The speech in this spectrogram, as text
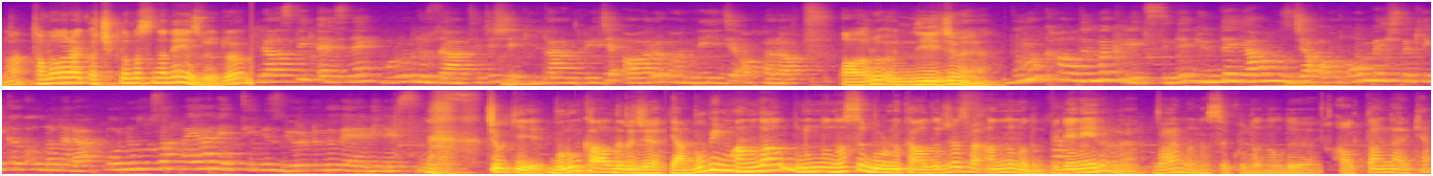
buna. Tam olarak açıklamasında ne yazıyordu? Plastik esnek burun düzeltici, şekillendirici, ağrı önleyici aparat. Ağrı önleyici mi? Klipsini günde yalnızca 10-15 dakika kullanarak burnunuza hayal ettiğiniz görünümü verebilirsiniz. Çok iyi. Burun kaldırıcı. Yani bu bir mandal. Bununla nasıl burnu kaldıracağız ben anlamadım. Bir deneyelim mi? Var mı nasıl kullanıldığı? Alttan derken.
